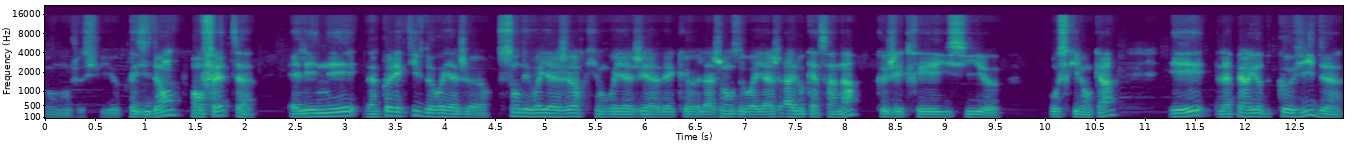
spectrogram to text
dont je suis président, en fait, elle est née d'un collectif de voyageurs. Ce sont des voyageurs qui ont voyagé avec euh, l'agence de voyage Alokasana, que j'ai créée ici euh, au Sri Lanka. Et la période Covid,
